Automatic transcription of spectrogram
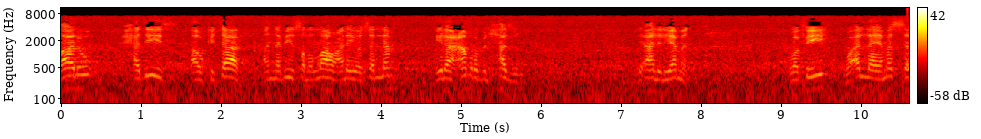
قالوا حديث أو كتاب النبي صلى الله عليه وسلم إلى عمرو بن حزم. لأهل اليمن. وفيه وألا يمس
